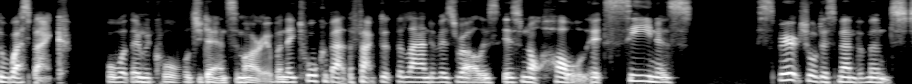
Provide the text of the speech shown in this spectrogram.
the West Bank or what they mm. would call Judea and Samaria, when they talk about the fact that the land of Israel is is not whole, it's seen as spiritual dismemberment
